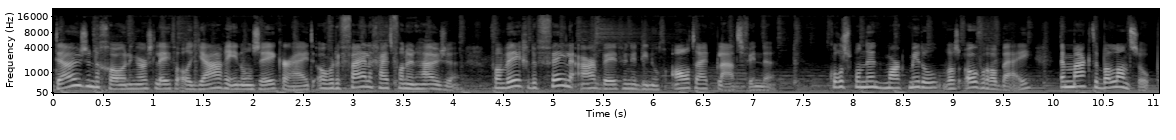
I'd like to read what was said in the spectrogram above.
Duizenden Groningers leven al jaren in onzekerheid over de veiligheid van hun huizen, vanwege de vele aardbevingen die nog altijd plaatsvinden. Correspondent Mark Middel was overal bij en maakte balans op.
